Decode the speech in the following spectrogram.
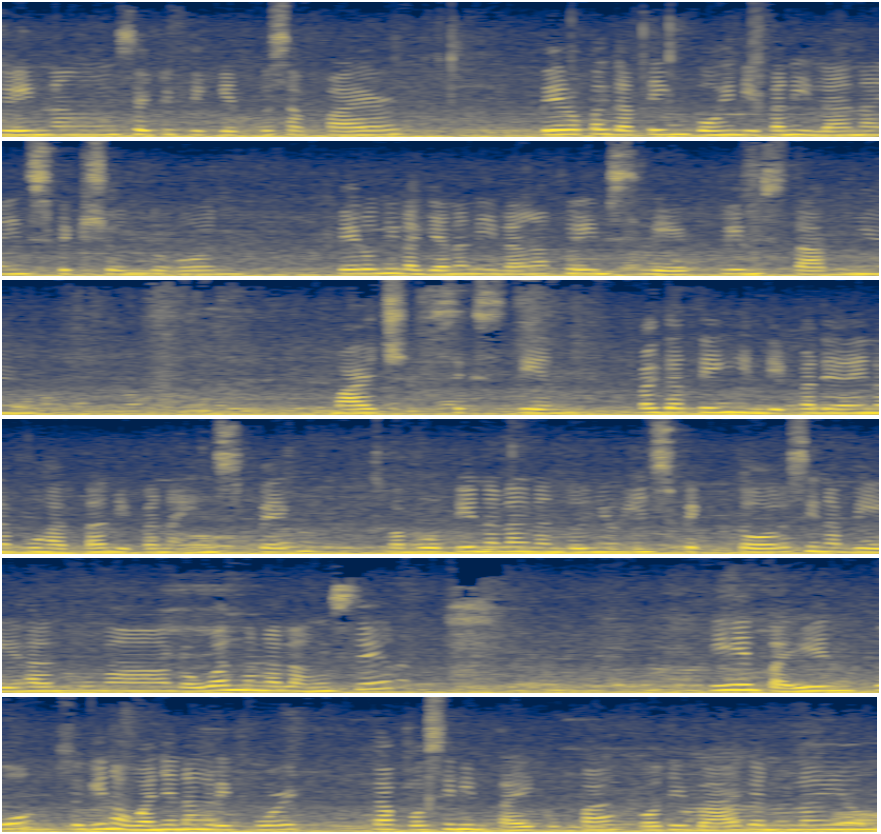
claim ng certificate ko sa fire. Pero pagdating ko hindi pa nila na inspection doon. Pero nilagyan na nila nga claim slip claim stub niyo March 16 pagdating hindi pa din ay nabuhatan hindi pa na-inspect. Mabuti na lang nandun yung inspector sinabihan ko na gawan mo na lang sir. Hihintayin ko. So ginawa niya ng report. Tapos hinintay ko pa. O diba ganun lang yung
